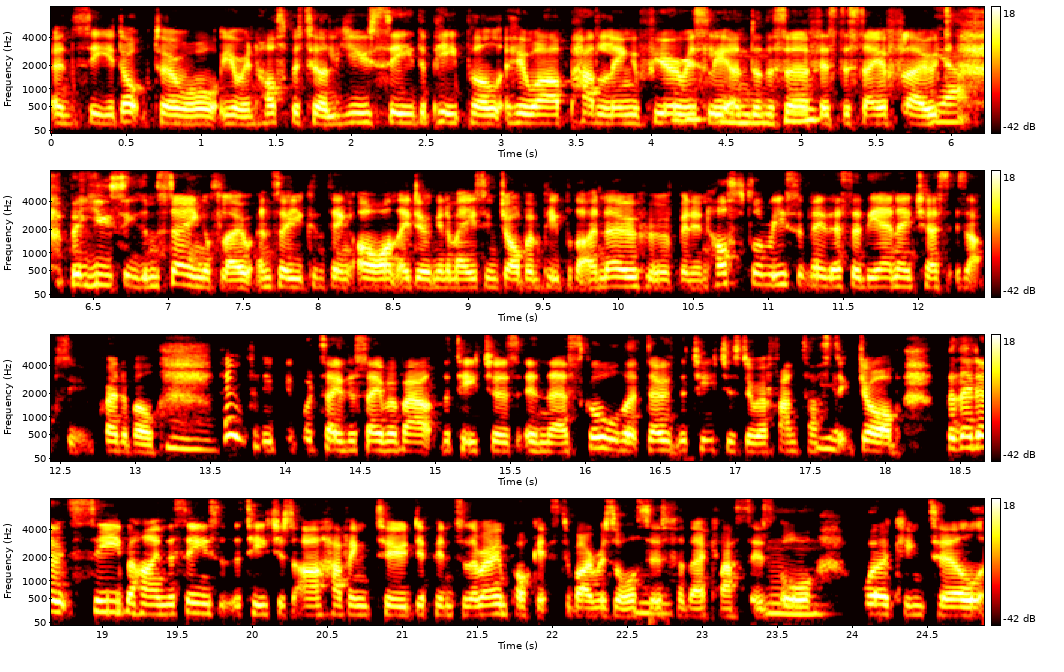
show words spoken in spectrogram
and see your doctor or you're in hospital, you see the people who are paddling furiously mm-hmm. under the surface to stay afloat, yeah. but you see them staying afloat. And so you can think, oh, aren't they doing an amazing job? And people that I know who have been in hospital recently, they said the NHS is absolutely incredible. Mm. Hopefully, people would say the same about the teachers in their school that don't the teachers do a fantastic yeah. job, but they don't see behind the scenes that the teachers are having to dip into their own pockets to buy resources mm. for their classes mm. or working till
